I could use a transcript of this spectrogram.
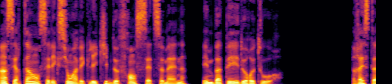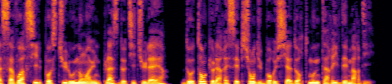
Incertain en sélection avec l'équipe de France cette semaine, Mbappé est de retour. Reste à savoir s'il postule ou non à une place de titulaire, d'autant que la réception du Borussia Dortmund arrive dès mardi.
